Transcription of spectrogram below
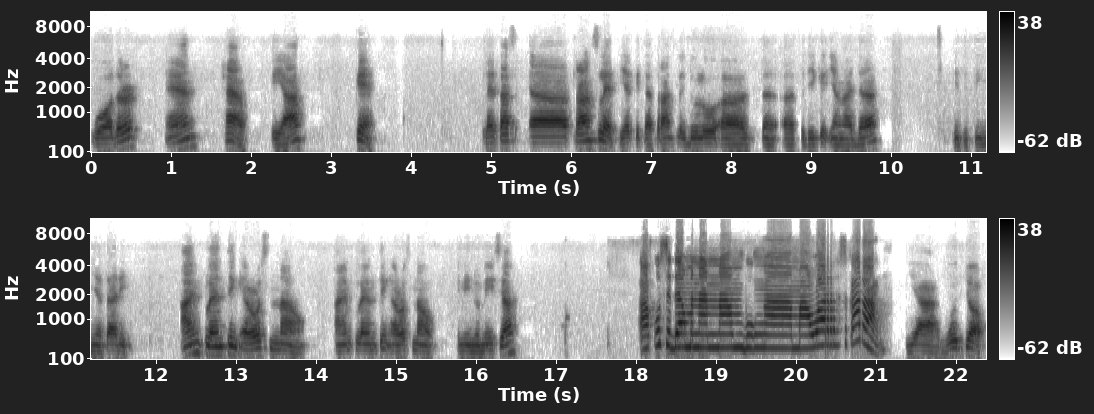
water, and have. Ya. Oke. Let us uh, translate ya. Kita translate dulu uh, uh, sedikit yang ada di titiknya tadi. I'm planting arrows now. I'm planting arrows now. In Indonesia, Aku sedang menanam bunga mawar sekarang. ya, good job.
